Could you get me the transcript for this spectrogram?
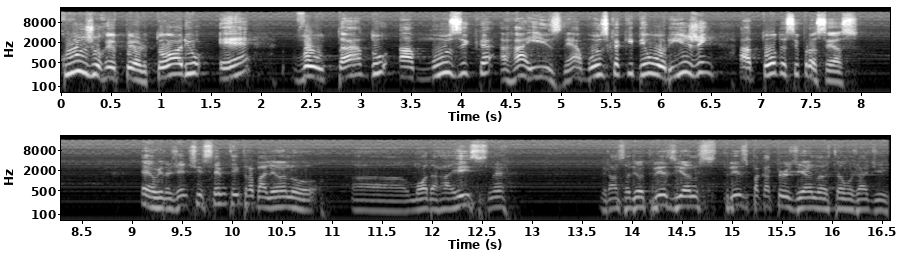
cujo repertório é voltado à música raiz, né? A música que deu origem a todo esse processo. É, William, a gente sempre tem trabalhando a moda raiz, né? Graças a Deus, 13 anos, 13 para 14 anos nós estamos já de,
